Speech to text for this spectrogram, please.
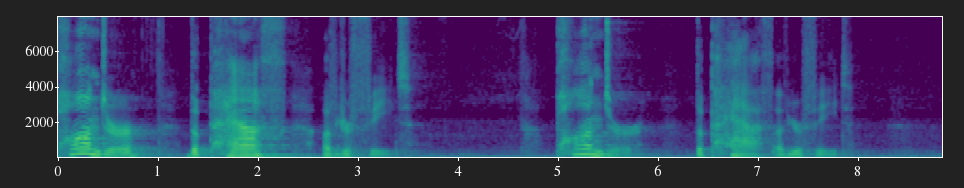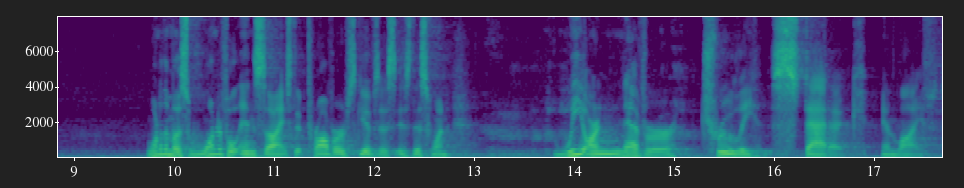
Ponder the path of your feet. Ponder the path of your feet. One of the most wonderful insights that Proverbs gives us is this one we are never truly static in life,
